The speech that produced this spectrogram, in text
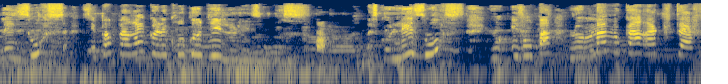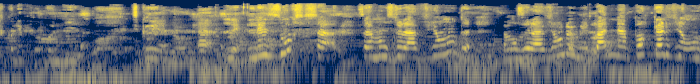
Les ours, c'est pas pareil que les crocodiles, les ours. Ah. Parce que les ours, ils ont- ils ont pas le même que les crocodiles. Parce que euh, les, les ours, ça, ça mange de la viande, ça mange de la viande, mais pas n'importe quelle viande.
